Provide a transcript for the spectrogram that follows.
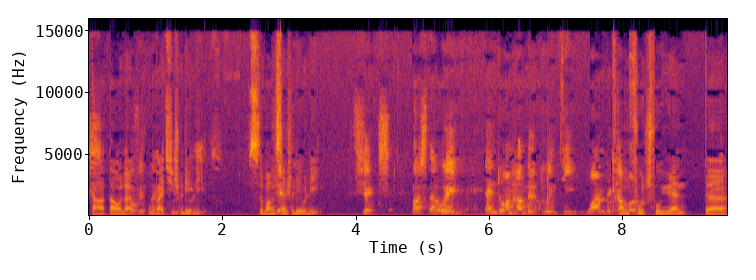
达到了五百七十六例，死亡三十六例，康复出院的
